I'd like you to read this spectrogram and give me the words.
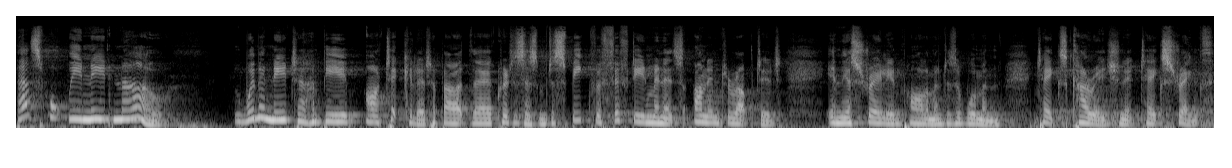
That's what we need now. Women need to be articulate about their criticism. To speak for 15 minutes uninterrupted in the Australian Parliament as a woman takes courage and it takes strength.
